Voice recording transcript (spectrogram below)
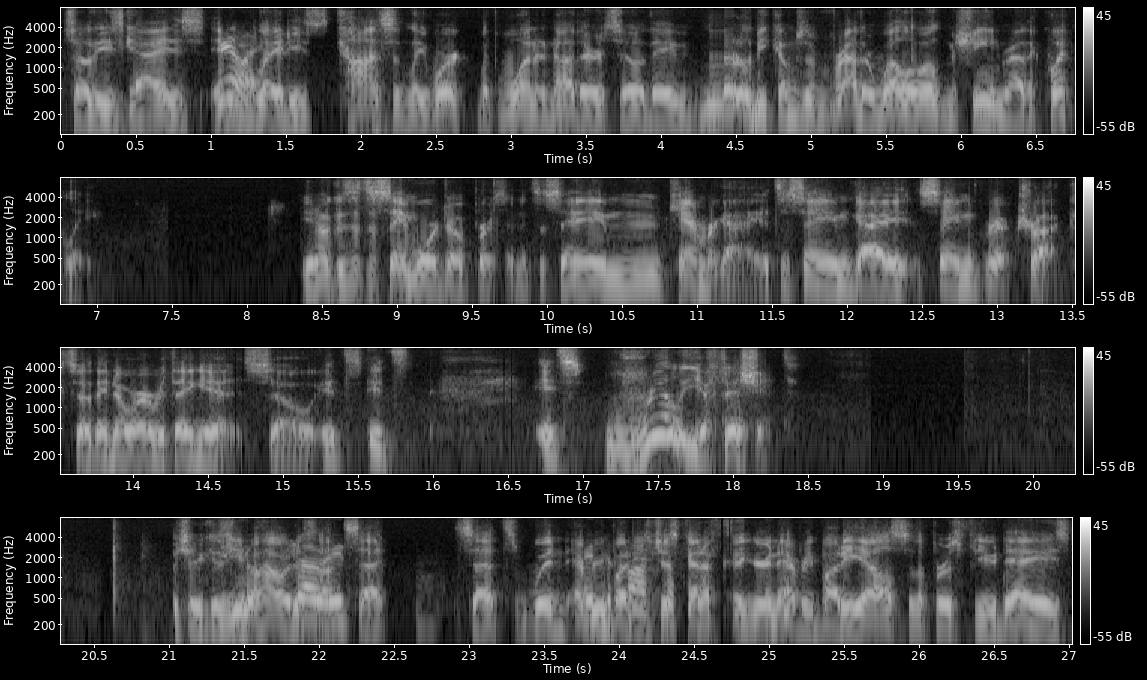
So these guys and Really? ladies constantly work with one another. So they literally becomes a rather well-oiled machine rather quickly you know, because it's the same wardrobe person, it's the same camera guy, it's the same guy, same grip truck, so they know where everything is. So it's it's it's really efficient. Because you know how it is So on set sets when everybody's just kind of figuring everybody else. So the first few days,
